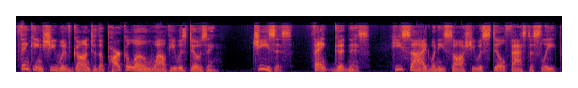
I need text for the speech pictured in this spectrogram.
thinking she would have gone to the park alone while he was dozing. Jesus! Thank goodness! He sighed when he saw she was still fast asleep.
